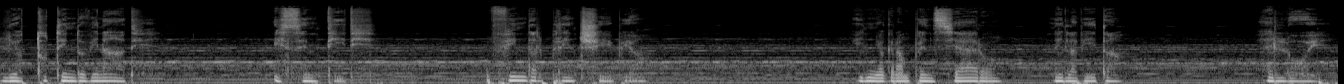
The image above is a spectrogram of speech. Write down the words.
li ho tutti indovinati e sentiti fin dal principio. Il mio gran pensiero nella vita è lui.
